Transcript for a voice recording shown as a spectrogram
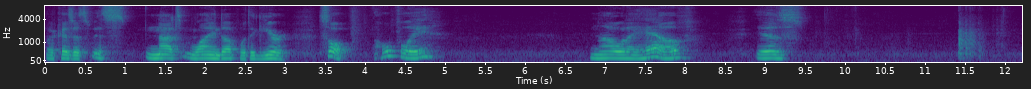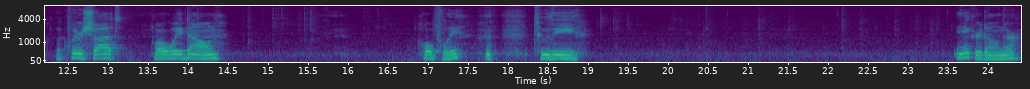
because it's it's not lined up with the gear. So hopefully, now what I have is a clear shot all the way down, hopefully, to the anchor down there.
